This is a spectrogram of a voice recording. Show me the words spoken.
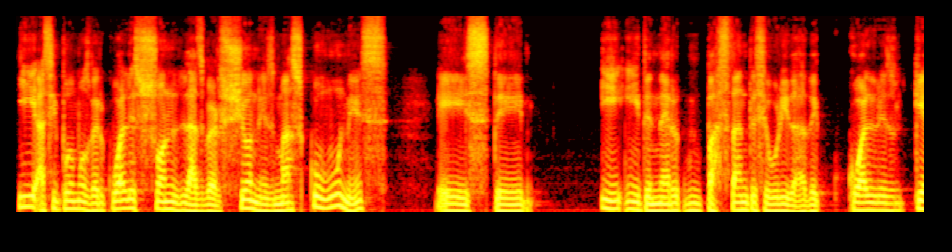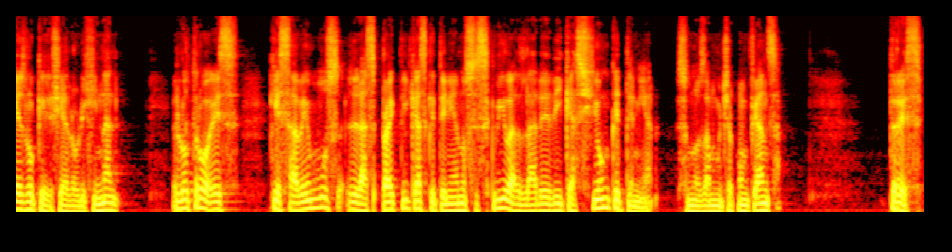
y así podemos ver cuáles son las versiones más comunes este, y, tener bastante seguridad de cuál es, qué es lo que decía el original. El otro es que sabemos las prácticas que tenían los escribas, la dedicación que tenían. Eso nos da mucha confianza. Tres,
